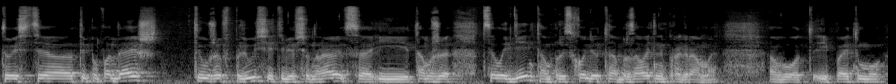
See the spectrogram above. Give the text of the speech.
То есть э, ты попадаешь, ты уже в плюсе, тебе все нравится, и там же целый день там происходят образовательные программы. Вот, и поэтому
